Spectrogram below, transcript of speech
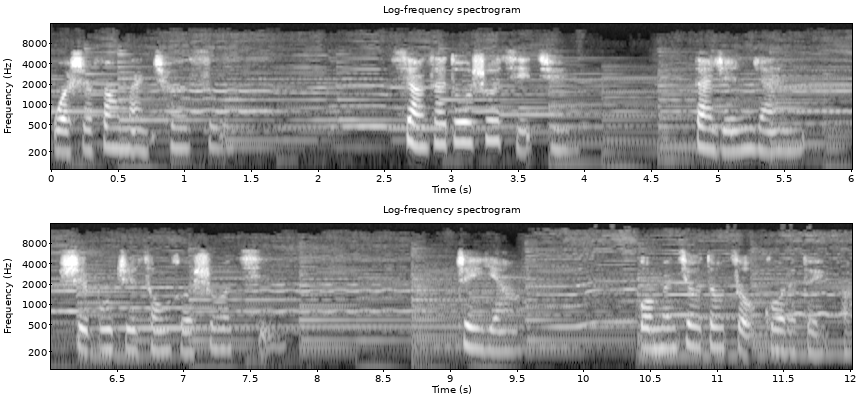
我是放慢车速，想再多说几句，但仍然是不知从何说起。这样，我们就都走过了对方，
